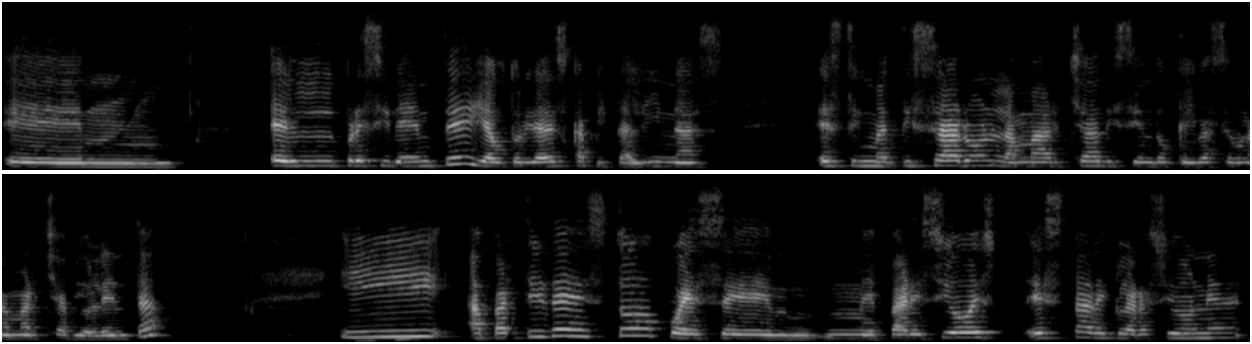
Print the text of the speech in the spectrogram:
em, el presidente y autoridades capitalinas estigmatizaron la marcha diciendo que iba a ser una marcha violenta. Y a partir de esto, pues em, me pareció esta declaración eh,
